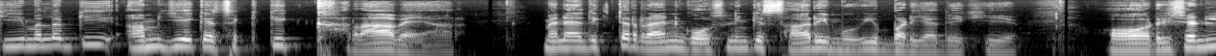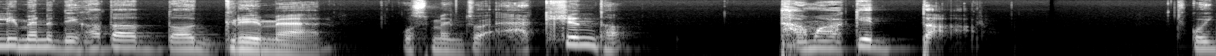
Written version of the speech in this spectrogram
कि मतलब कि हम ये कह सकें कि ख़राब है यार। मैंने अधिकतर रैन गॉसलिंग की सारी मूवी बढ़िया देखी है। और रिसेंटली मैंने देखा था द ग्रे मैन। उसमें जो एक्शन था धमाकेदार। कोई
